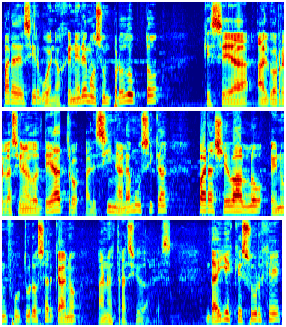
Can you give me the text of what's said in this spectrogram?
para decir, bueno, generemos un producto que sea algo relacionado al teatro, al cine, a la música, para llevarlo en un futuro cercano a nuestras ciudades. De ahí es que surge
